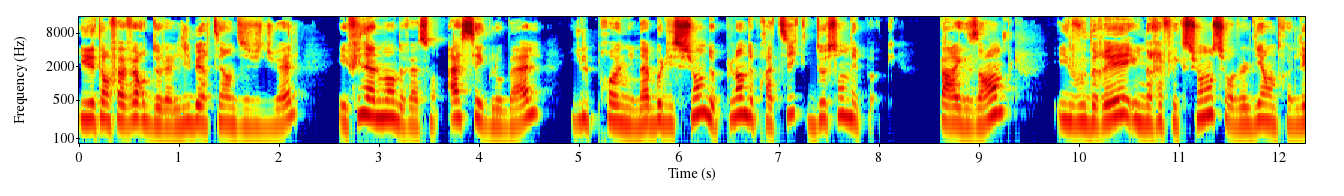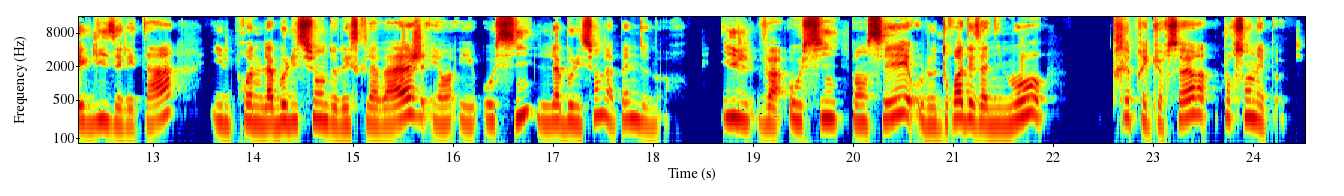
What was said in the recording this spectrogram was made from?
Il est en faveur de la liberté individuelle et finalement, de façon assez globale, il prône une abolition de plein de pratiques de son époque. Par exemple, il voudrait une réflexion sur le lien entre l'Église et l'État, il prône l'abolition de l'esclavage et, aussi l'abolition de la peine de mort. Il va aussi penser le droit des animaux, très précurseur pour son époque.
